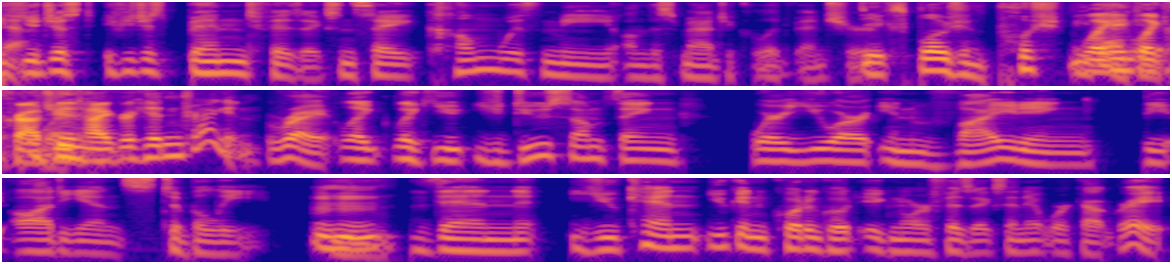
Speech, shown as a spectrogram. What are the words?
if Yeah. you just if you just bend physics and say, "Come with me on this magical adventure," The explosion pushed me like back like Crouching Then- Tiger, Hidden Dragon. right? Like like you you do something where you are inviting the audience to believe. Mm-hmm. then you can you can quote unquote ignore physics and it work out great.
